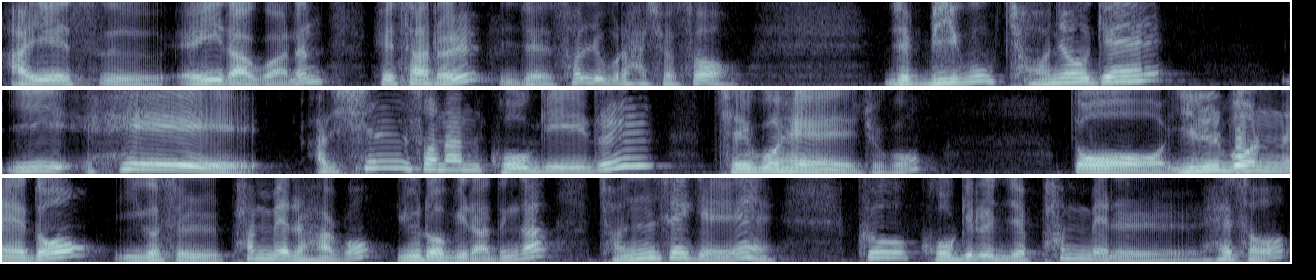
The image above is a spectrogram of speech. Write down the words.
ISA라고 하는 회사를 이제 설립을 하셔서 이제 미국 전역에 이 해 아주 신선한 고기를 제공해 주고 또 일본에도 이것을 판매를 하고 유럽이라든가 전 세계에 그 고기를 이제 판매를 해서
